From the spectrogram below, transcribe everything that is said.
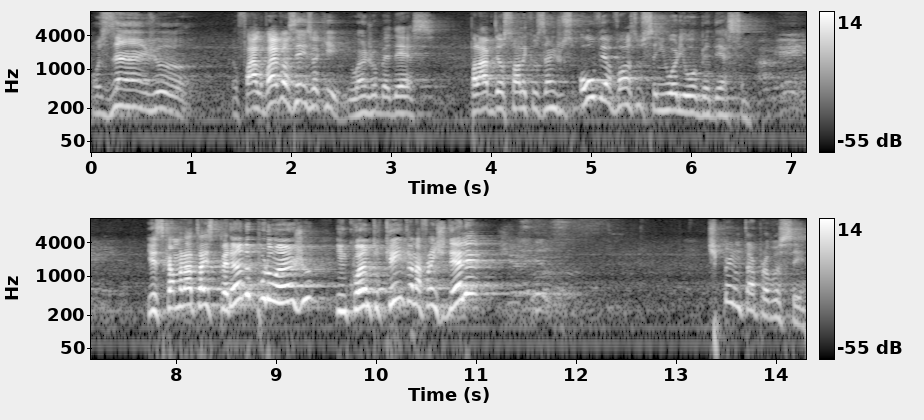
Os anjos, eu falo, vai isso aqui, e o anjo obedece. A palavra de Deus fala que os anjos ouvem a voz do Senhor e obedecem. Amém. E esse camarada está esperando por um anjo, enquanto quem está na frente dele? Jesus. Te perguntar para você,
